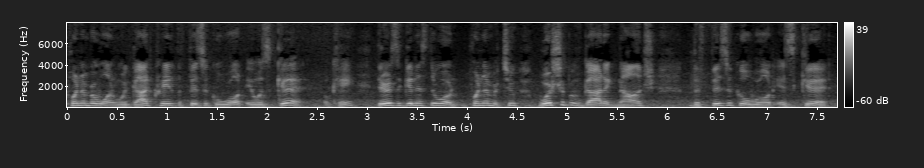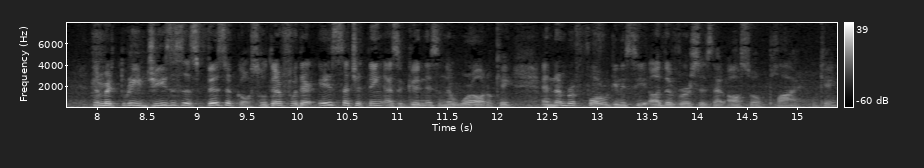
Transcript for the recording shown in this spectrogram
point number one: when God created the physical world, it was good. Okay, there is a goodness to the world. Point number two: worship of God acknowledge the physical world is good. Number three, Jesus is physical, so therefore there is such a thing as a goodness in the world. Okay, and number four, we're going to see other verses that also apply. Okay,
